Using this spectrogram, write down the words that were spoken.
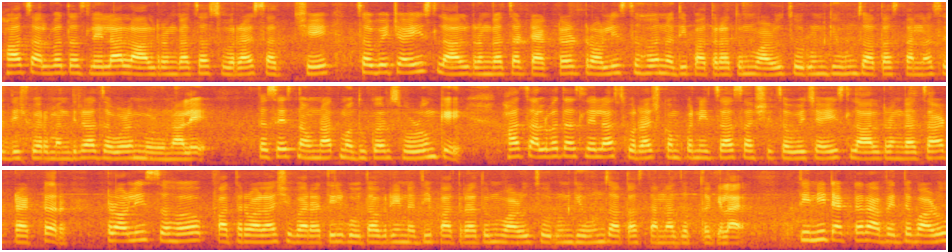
हा चालवत असलेला लाल रंगाचा स्वराज सातशे चव्वेचाळीस लाल रंगाचा ट्रॅक्टर ट्रॉलीसह नदीपात्रातून वाळू चोरून घेऊन जात असताना सिद्धेश्वर मंदिराजवळ मिळून आले. तसेच नवनाथ मधुकर सोळंके हा चालवत असलेला स्वराज कंपनीचा सातशे चव्वेचाळीस लाल रंगाचा ट्रॅक्टर ट्रॉलीसह पाथरवाला शिवारातील गोदावरी नदी पात्रातून वाळू चोरून घेऊन जात असताना जप्त केला आहे तिन्ही ट्रॅक्टर अवैध वाळू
